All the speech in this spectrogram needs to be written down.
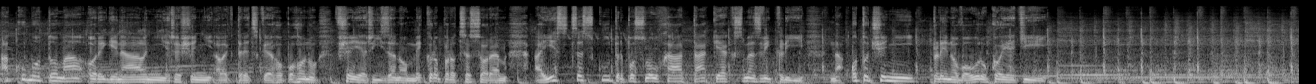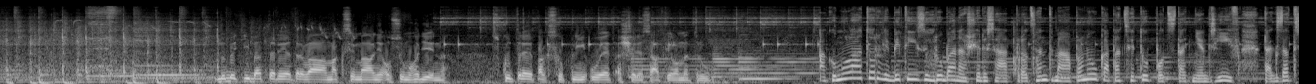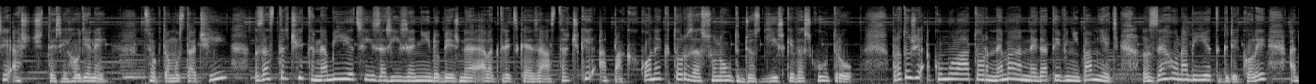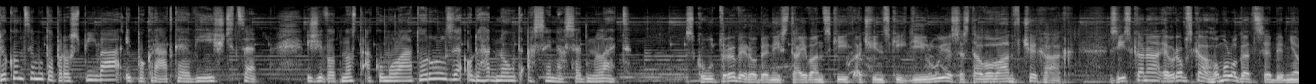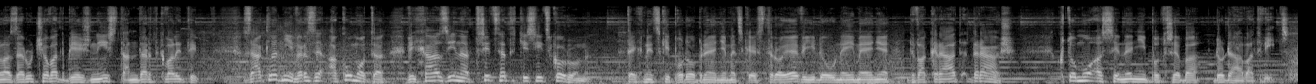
Akumoto má originální řešení elektrického pohonu. Vše je řízeno mikroprocesorem a jezdce skútr poslouchá tak, jak jsme zvyklí, na otočení plynovou rukojetí. Dobytí baterie trvá maximálně 8 hodin. Skútr je pak schopný ujet až 60 km. Akumulátor vybitý zhruba na 60% má plnou kapacitu podstatně dřív, tak za 3 až 4 hodiny. Co k tomu stačí? Zastrčit nabíjecí zařízení do běžné elektrické zástrčky a pak konektor zasunout do zdířky ve skútru. Protože akumulátor nemá negativní paměť, lze ho nabíjet kdykoliv a dokonce mu to prospívá i po krátké výšťce. Životnost akumulátoru lze odhadnout asi na 7 let. Skútr vyrobený z tajvanských a čínských dílů je sestavován v Čechách. Získaná evropská homologace by měla zaručovat běžný standard kvality. Základní verze Akumota vychází na 30 tisíc korun. Technicky podobné německé stroje výjdou nejméně dvakrát dráž. K tomu asi není potřeba dodávat víc.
